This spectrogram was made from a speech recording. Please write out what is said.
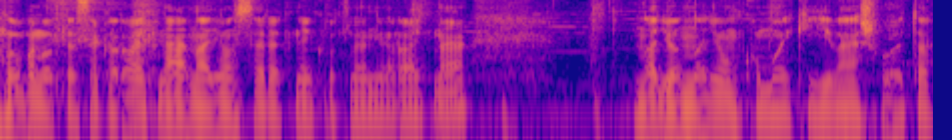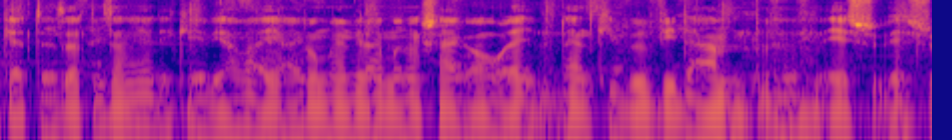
valóban ott leszek a rajtnál, nagyon szeretnék ott lenni a rajtnál. Nagyon-nagyon komoly kihívás volt a 2014. évi Hawaii Ironman világbajnokság, ahol egy rendkívül vidám és, és,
